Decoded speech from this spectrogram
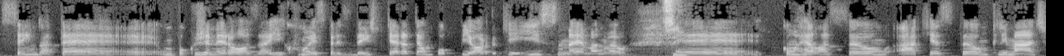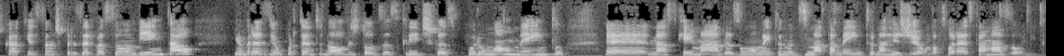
sendo até é, um pouco generosa aí com o ex-presidente, porque era até um pouco pior do que isso, né, Manuel? Sim. É, com relação à questão climática, à questão de preservação ambiental e o Brasil, portanto, no alvo de todas as críticas por um aumento é, nas queimadas, um aumento no desmatamento na região da floresta amazônica.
